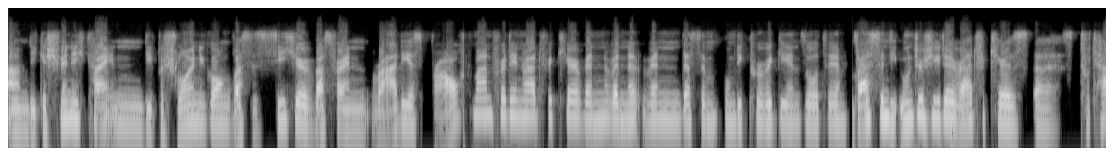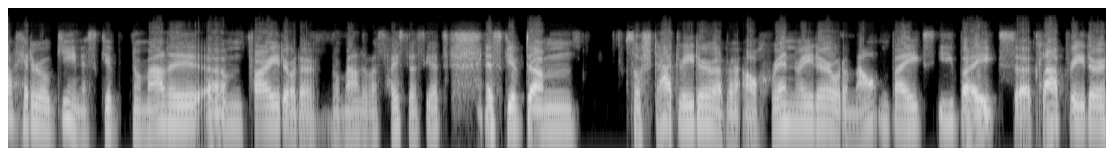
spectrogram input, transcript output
ähm, die Geschwindigkeiten, die Beschleunigung, was ist sicher, was für ein Radius Radius braucht man für den Radverkehr, wenn, wenn, wenn das um die Kurve gehen sollte? Was sind die Unterschiede? Radverkehr ist, äh, total heterogen. Es gibt normale ähm, Fahrräder oder normale, was heißt das jetzt? Es gibt ähm, so Stadträder, aber auch Rennräder oder Mountainbikes, E-Bikes, äh, Klappräder,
